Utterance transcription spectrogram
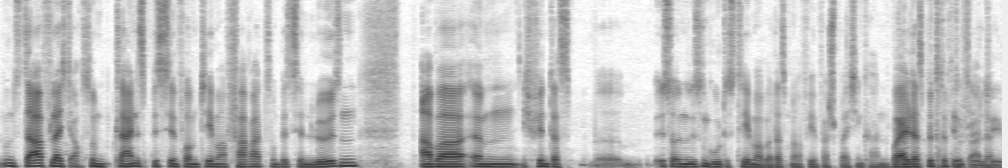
uns da vielleicht auch so ein kleines bisschen vom Thema Fahrrad so ein bisschen lösen. Aber ähm, ich finde, das äh, ist, ist, ein gutes Thema, über das man auf jeden Fall sprechen kann, weil ja, das betrifft definitiv. uns alle.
